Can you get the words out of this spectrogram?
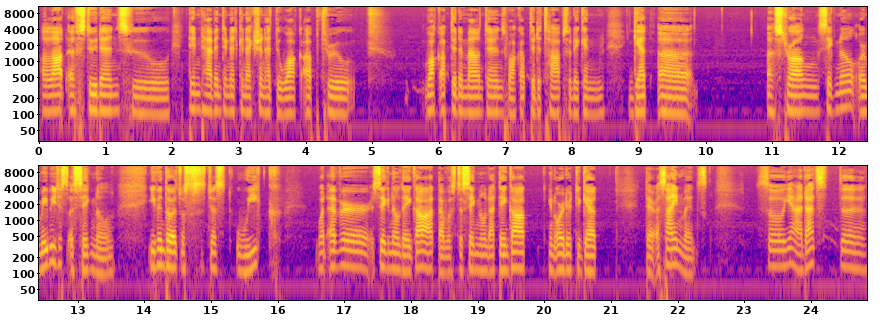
a lot of students who didn't have internet connection had to walk up through walk up to the mountains, walk up to the top so they can get a a strong signal or maybe just a signal. Even though it was just weak whatever signal they got that was the signal that they got in order to get their assignments so yeah that's the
